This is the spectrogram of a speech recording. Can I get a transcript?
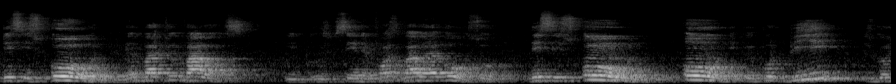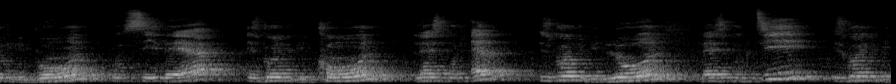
this is own. Remember two vowels. We say the first vowel O. So this is own. Own. If we put B, it's going to be bone. Put C there, it's going to be cone. Let's put L, it's going to be loan. Let's put T, it's going to be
